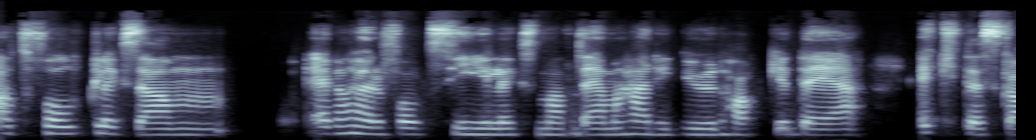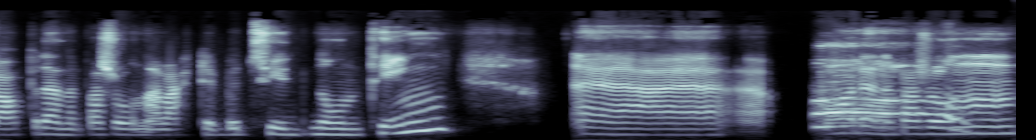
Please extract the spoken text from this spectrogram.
At folk liksom Jeg kan høre folk si liksom at det, men herregud, har ikke det ekteskapet denne personen har vært i, betydd noen ting? Eh, har denne personen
